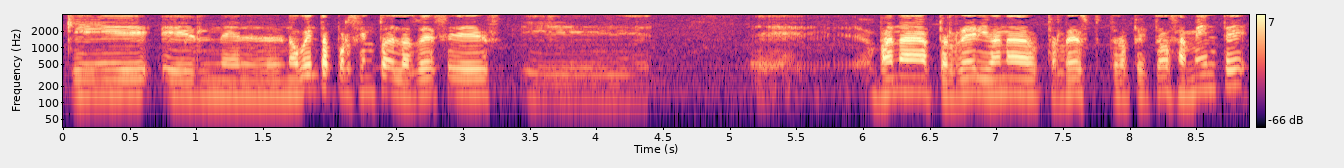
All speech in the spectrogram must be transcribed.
que en el 90% de las veces eh, eh, van a perder y van a perder estrepitosamente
